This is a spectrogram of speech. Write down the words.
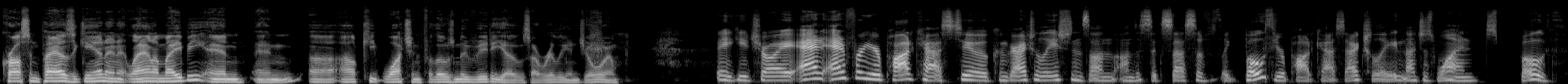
crossing paths again in Atlanta, maybe. And and uh, I'll keep watching for those new videos. I really enjoy them. Thank you, Troy, and and for your podcast too. Congratulations on on the success of like both your podcasts, actually, not just one, just both.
